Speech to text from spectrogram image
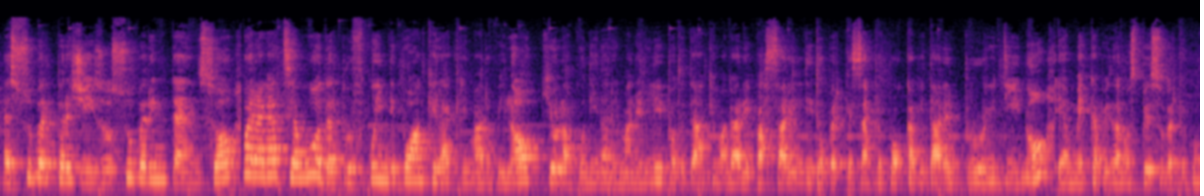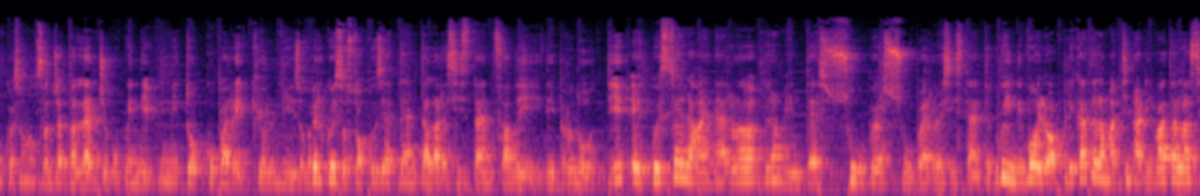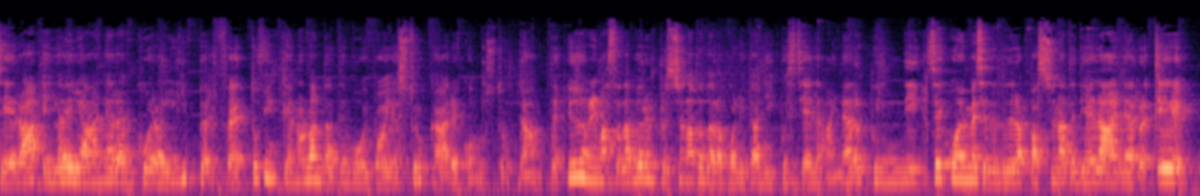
è super preciso, super intenso. Poi ragazzi è waterproof, quindi può anche lacrimarvi l'occhio, la codina rimane lì, potete anche magari passare il dito perché sempre può capitare il pruritino e a me capitano spesso perché comunque sono un soggetto allergico, quindi mi tocco parecchio il viso, per questo sto così attenta alla resistenza dei, dei prodotti. E questo eyeliner veramente è super super resistente, quindi voi lo applicate la mattina, arrivate alla sera e l'eyeliner è ancora lì perfetto finché non lo andate voi poi a struccare con lo struccante. Io sono rimasta davvero impressionata dalla qualità di questi eyeliner, quindi se come me siete delle appassionate di eyeliner e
